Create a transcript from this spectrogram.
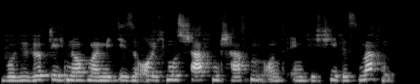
wo wir wirklich nochmal mit diesem, oh, ich muss schaffen, schaffen und irgendwie vieles machen.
